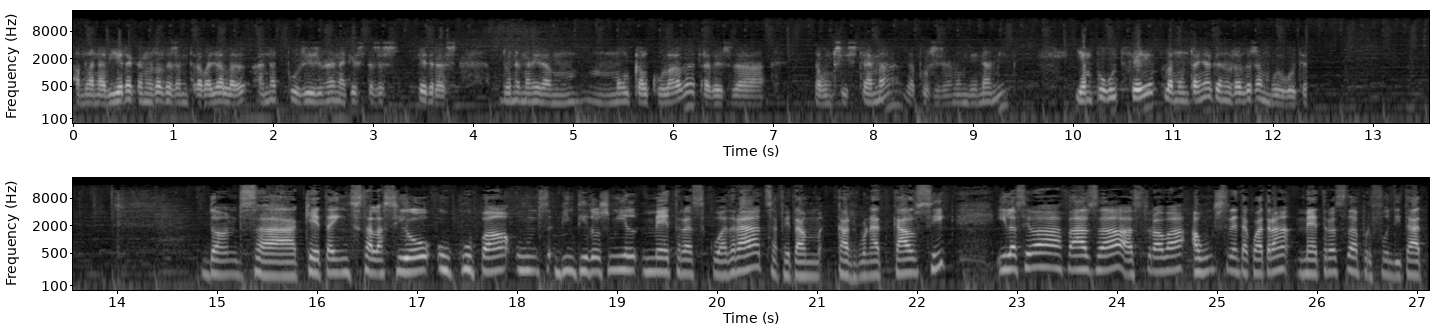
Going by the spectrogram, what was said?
amb la naviera que nosaltres hem treballat ha anat posicionant aquestes pedres d'una manera molt calculada a través d'un sistema de posicionament dinàmic i hem pogut fer la muntanya que nosaltres hem volgut. Doncs uh, aquesta instal·lació ocupa uns 22.000 metres quadrats, s'ha fet amb carbonat càlcic i la seva base es troba a uns 34 metres de profunditat.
